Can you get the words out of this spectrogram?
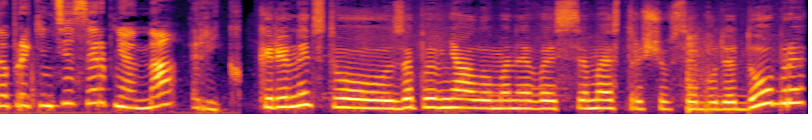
наприкінці серпня на рік. Керівництво запевняло мене весь семестр, що все буде добре.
